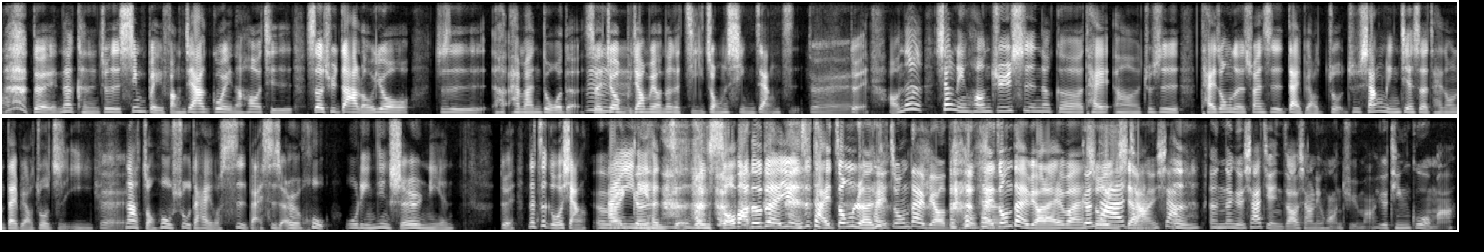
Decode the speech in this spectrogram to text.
对，那可能就是新北房价贵，然后其实社区大楼又就是还蛮多的，所以就比较没有那个集中性这样子。对对，好，那香菱皇居是那个台呃，就是台中的算是。代表作就是香菱建设台中的代表作之一。对，那总户数大概有四百四十二户，屋龄近十二年。对，那这个我想阿姨你很很熟吧，对不对？因为你是台中人，台中代表的 台中代表来吧，跟大家讲一下。嗯，那个虾姐，你知道香林皇居吗？有听过吗？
